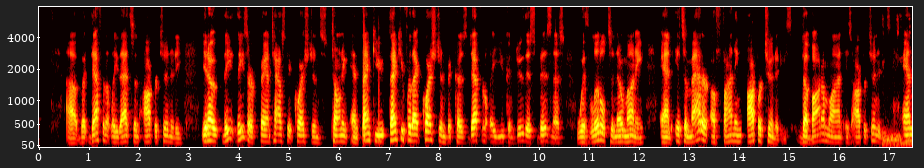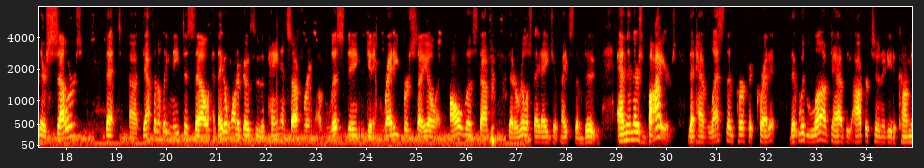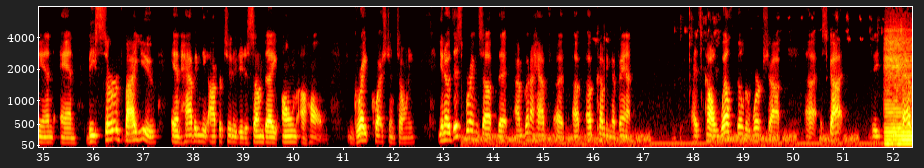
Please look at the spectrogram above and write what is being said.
Uh, but definitely that's an opportunity you know these, these are fantastic questions tony and thank you thank you for that question because definitely you can do this business with little to no money and it's a matter of finding opportunities. The bottom line is opportunities and there's sellers that uh, definitely need to sell and they don't want to go through the pain and suffering of listing getting ready for sale and all the stuff that a real estate agent makes them do. And then there's buyers that have less than perfect credit that would love to have the opportunity to come in and be served by you and having the opportunity to someday own a home? Great question, Tony. You know, this brings up that I'm going to have an upcoming event. It's called Wealth Builder Workshop. Uh, Scott, do you have?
